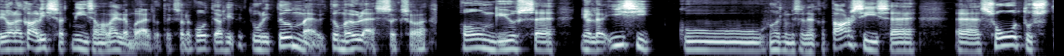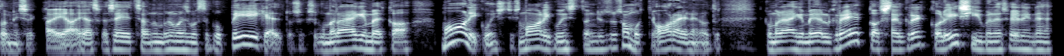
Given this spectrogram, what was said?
ei ole ka lihtsalt niisama välja mõeldud, eks eks ole, gooti arhitektuuri tõmme, tõmme üles, eks ole, ongi just see nii-öelda isik isiku, ütleme selle katarsise äh, soodustamisega ja, ja ka see, et see on mõnes mõttes nagu peegeldus, eks ju, kui me räägime ka maalikunstist, maalikunst on ju samuti arenenud. kui me räägime El Grecost, El Greco oli esimene selline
